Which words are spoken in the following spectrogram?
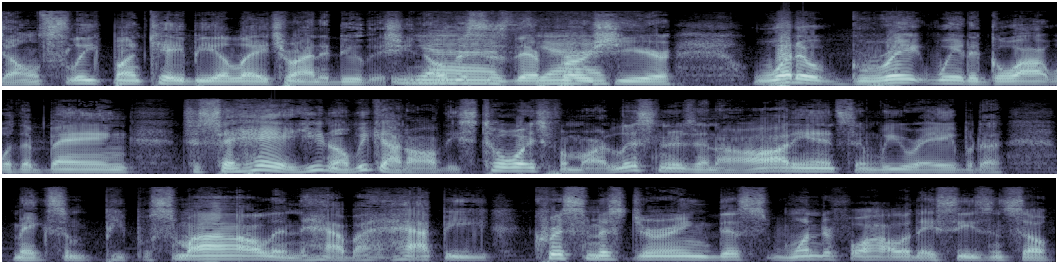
don't sleep on KBLA trying to do this. You know, this is their yes. first year. What a great way to go out with a bang to say, hey, you know, we got all these toys from our listeners and our audience, and we were able to make some people smile and have a happy Christmas during this wonderful holiday season. So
